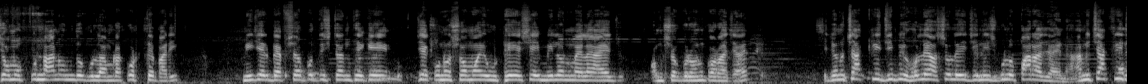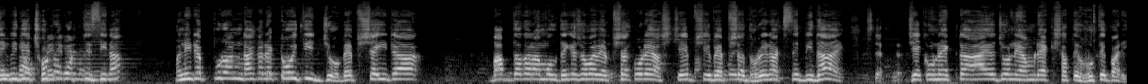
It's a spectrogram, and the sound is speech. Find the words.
জমকপূর্ণ আনন্দগুলো আমরা করতে পারি। নিজের ব্যবসা প্রতিষ্ঠান থেকে যে কোনো সময় উঠে এসে এই মিলন মেলায় আয়োজ- অংশগ্রহণ করা যায়। এই জন্য চাকরিজীবী হলে আসলে এই জিনিসগুলো পারা যায় না। আমি চাকরিজীবীদের ছোট করতেছি না। মানে এটা পুরান ঢাকার একটা ঐতিহ্য। ব্যবসায়ীরা, বাপদাদার আমল থেকে সবাই ব্যবসা করে আসছে, সে ব্যবসা ধরে রাখছে বিধায় যে কোনো একটা আয়োজনে আমরা একসাথে হতে পারি।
